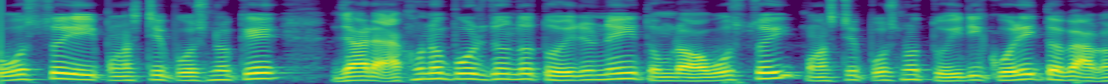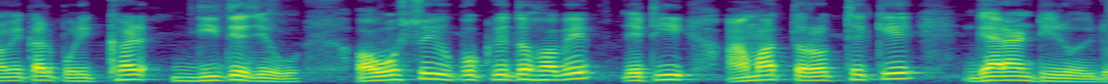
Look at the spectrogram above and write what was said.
অবশ্যই এই পাঁচটি প্রশ্নকে যার এখনও পর্যন্ত তৈরি নেই, তোমরা অবশ্যই পাঁচটি প্রশ্ন তৈরি করেই তবে আগামীকাল পরীক্ষার দিতে যেও। অবশ্যই উপকৃত হবে, এটি আমার তরফ থেকে গ্যারান্টি রইল।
